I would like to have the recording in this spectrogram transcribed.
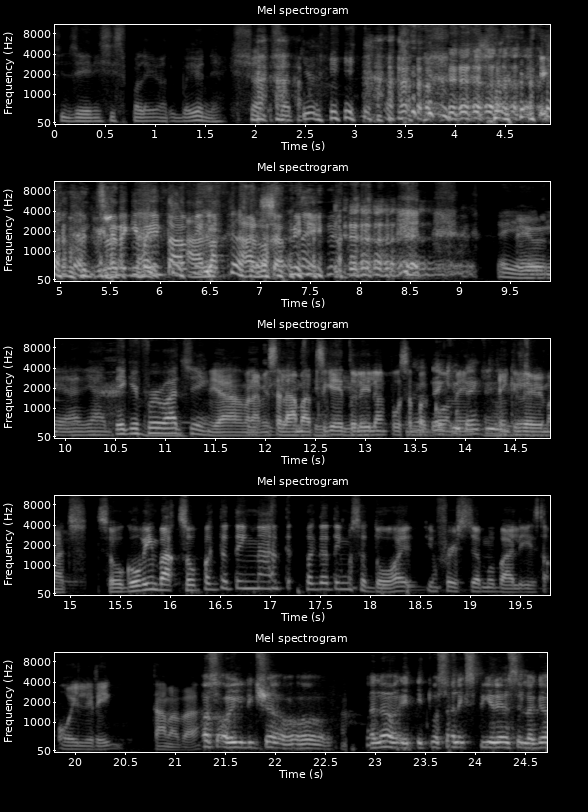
Si Genesis pala yun. Iba yun eh. Shot, shot yun eh. Bigla nag-iba yung topic. Alak, alak Shot na eh. Ayun, Ayun. yan, yan. Thank you for watching. Yeah, maraming Thank salamat. guys. Sige, Thank you. tuloy lang po sa Yeah, thank you, pag-comment. thank you. Thank you very much. So, going back, so pagdating na pagdating mo sa Doha, yung first job mo bali is sa oil rig, tama ba? Oh, sa oil rig siya, oo. Ano, it, it was an experience talaga,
